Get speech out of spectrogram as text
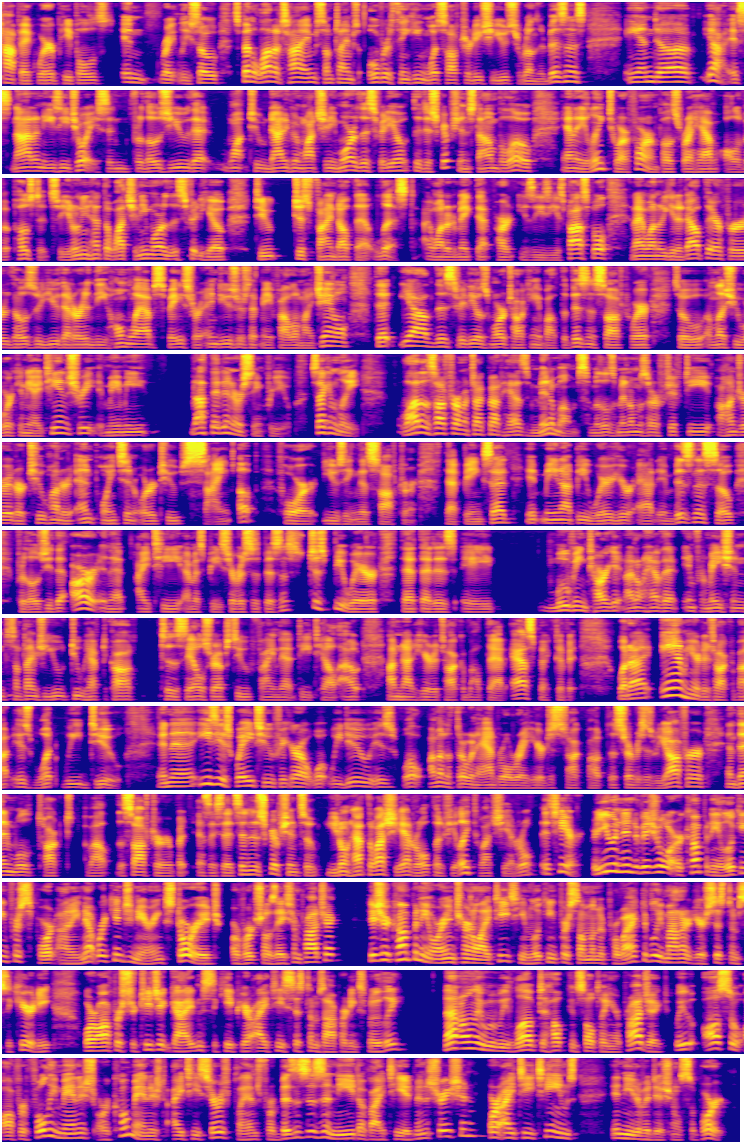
topic where people, and rightly so, spend a lot of time sometimes overthinking what software they should use to run their business. And uh, yeah, it's not an easy choice. And for those of you that want to not even watch any more of this video, the description is down below and a link to our forum post where I have all of it posted. So you don't even have to watch any more of this video to just find out that list. I wanted to make that part as easy as possible. And I wanted to get it out there for those of you that are in the home lab space or end users that may follow my channel that, yeah, this video is more talking about the business software. So unless you work in the IT industry, it may be not that interesting for you. Secondly, a lot of the software I'm going to talk about has minimums. Some of those minimums are 50, 100, or 200 endpoints in order to sign up for using this software. That being said, it may not be where you're at in business. So for those of you that are in that IT MSP services business, just be aware that that is a moving target. I don't have that information. Sometimes you do have to call to the sales reps to find that detail out. I'm not here to talk about that aspect of it. What I am here to talk about is what we do. And the easiest way to figure out what we do is, well, I'm going to throw an ad roll right here just to talk about the services we offer, and then we'll talk about the software. But as I said, it's in the description, so you don't have to watch the ad roll, but if you like to watch the ad roll, it's here. Are you an individual or company looking for support on a network engineering, storage, or virtualization project? Is your company or internal IT team looking for someone to proactively monitor your system security or offer strategic guidance to keep your IT systems operating smoothly? Not only would we love to help consult on your project, we also offer fully managed or co-managed IT service plans for businesses in need of IT administration or IT teams in need of additional support.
